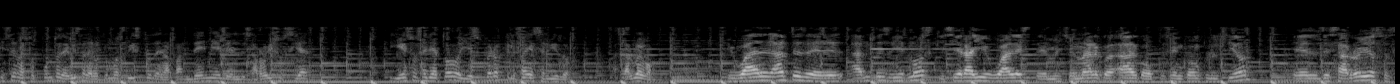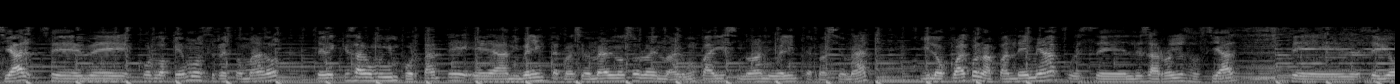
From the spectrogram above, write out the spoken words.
este es nuestro punto de vista de lo que hemos visto de la pandemia y del desarrollo social. Y eso sería todo y espero que les haya servido. Hasta luego. Igual antes de antes de irnos quisiera igual este mencionar algo pues en conclusión el desarrollo social se ve por lo que hemos retomado se ve que es algo muy importante eh, a nivel internacional no solo en algún país sino a nivel internacional y lo cual con la pandemia pues el desarrollo social se, se vio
